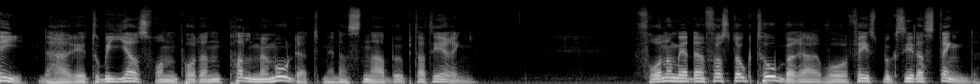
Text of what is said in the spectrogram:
Hej, det här är Tobias från podden Palmemordet med en snabb uppdatering. Från och med den 1 oktober är vår Facebook-sida stängd.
